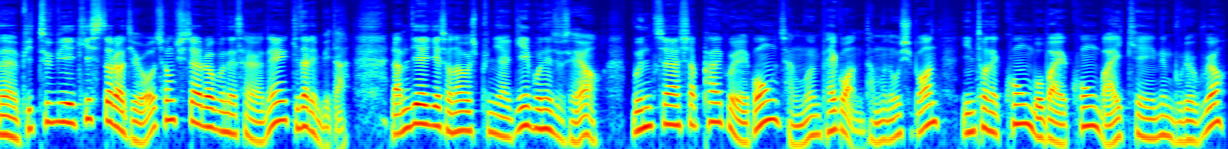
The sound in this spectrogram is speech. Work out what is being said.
네, B2B의 키스터 라디오 청취자 여러분의 사연을 기다립니다. 람디에게 전하고 싶은 이야기 보내주세요. 문자 샵 #8910 장문 100원, 단문 50원, 인터넷 콩, 모바일 콩, 마이케이는 무료고요.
